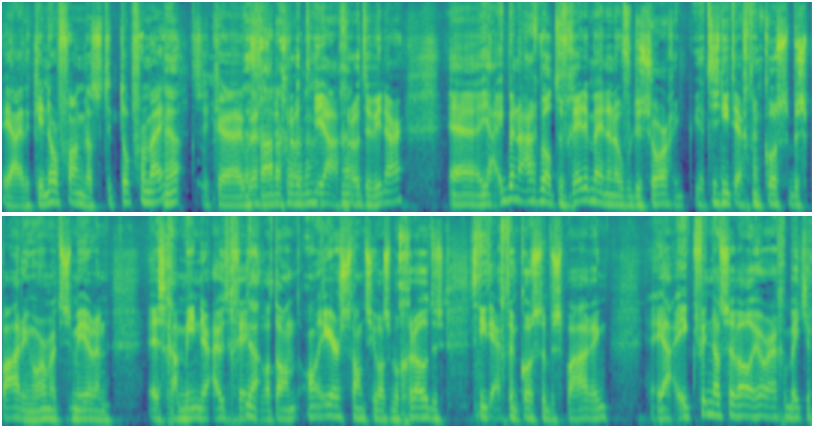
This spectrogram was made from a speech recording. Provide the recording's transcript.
ja, de kinderopvang, dat is natuurlijk top voor mij. Ja. Dus ik ben een groot, ja, grote winnaar. ja, ik ben er eigenlijk wel tevreden mee. En over de zorg, ik, het is niet echt een kostenbesparing hoor. Maar het is meer een, ze gaan minder uitgeven. Ja. Wat dan in eerste instantie was begroot. Dus het is niet echt een kostenbesparing. ja, ik vind dat ze wel heel erg een beetje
